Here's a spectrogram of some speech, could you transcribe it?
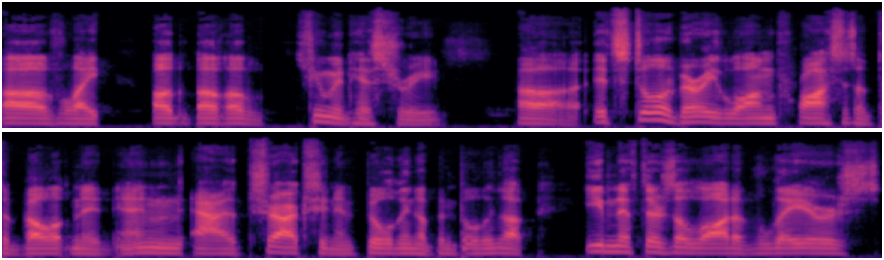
of like of, of, of human history uh, it's still a very long process of development and abstraction and building up and building up. Even if there's a lot of layers,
